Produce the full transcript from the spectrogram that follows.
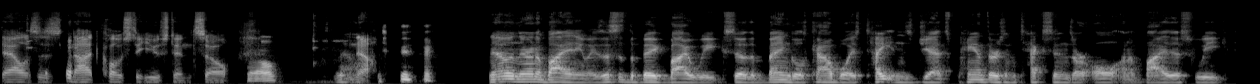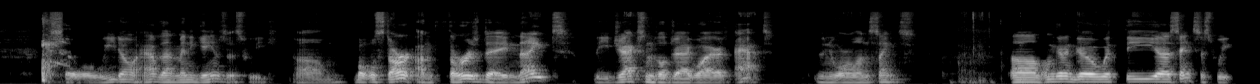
Dallas is not close to Houston, so No. no. No, and they're on a bye anyways. This is the big bye week. So the Bengals, Cowboys, Titans, Jets, Panthers, and Texans are all on a bye this week. So we don't have that many games this week. Um, but we'll start on Thursday night. The Jacksonville Jaguars at the New Orleans Saints. Um, I'm going to go with the uh, Saints this week.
